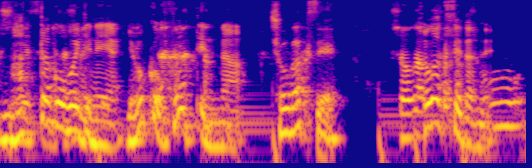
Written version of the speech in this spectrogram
全く覚えてねえや。よく覚えてんな。小学生？小学小学生だね小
